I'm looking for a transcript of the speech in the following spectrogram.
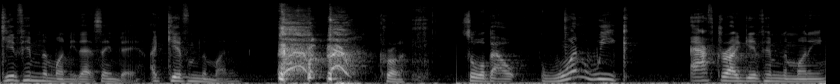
give him the money that same day. I give him the money. Corona. So about one week after I give him the money,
